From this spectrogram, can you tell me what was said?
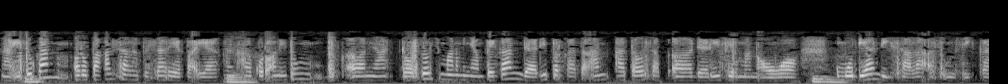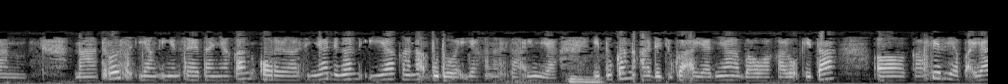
nah itu kan merupakan salah besar ya Pak ya kan hmm. Al-Quran itu uh, Rasul cuma menyampaikan dari perkataan atau uh, dari firman Allah hmm. kemudian disalah asumsikan nah terus yang ingin saya tanyakan korelasinya dengan iya karena budua iya karena stain ya hmm. itu kan ada juga ayatnya bahwa kalau kita uh, kafir ya Pak ya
